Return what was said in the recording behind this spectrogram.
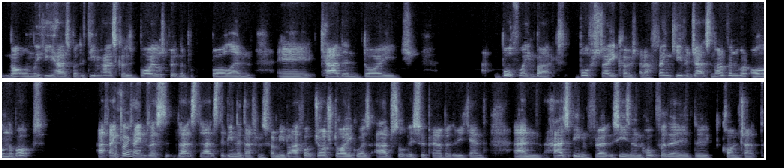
not only he has but the team has because Boyle's putting the ball in, uh, Cadden, Doig, both wing backs, both strikers, and I think even Jackson Irvine were all in the box. I think, I at times this, that's that's the been the difference for me. But I thought Josh Doig was absolutely superb at the weekend and has been throughout the season. And hopefully the the contract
